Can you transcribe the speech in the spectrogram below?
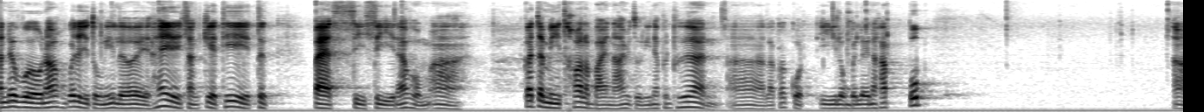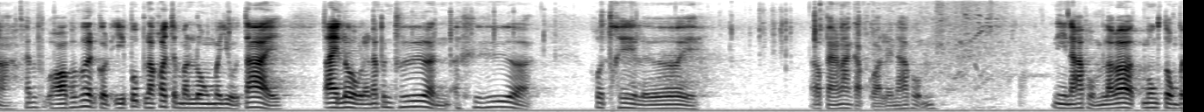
Underworld นะครับผมก็จะอยู่ตรงนี้เลย ให้สังเกตที่ตึก 844 นะครับผมอ่า ก็จะมีท่อระบายน้ำอยู่ตรงนี้นะเพื่อนๆอ่าแล้วก็กด E ลงไปเลยนะครับ ปุ๊บอ่าให้พอเพื่อนๆกด E ปุ๊บเราก็จะมาลงมาอยู่ใต้ใต้โลกแล้วนะเพื่อนๆเฮือโคตรเท่เลยเราแปลงร่างกลับก่อนเลยนะครับผม นี่นะครับผมแล้วก็มุ่งตรงไป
